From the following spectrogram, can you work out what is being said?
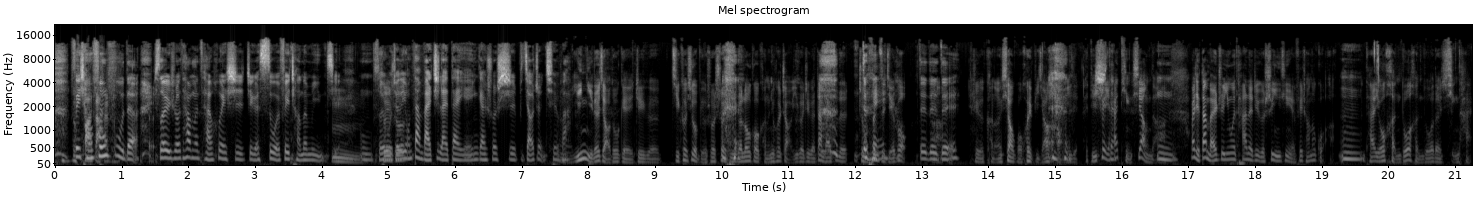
非常丰富的，所以说他们才会是这个思维非常的敏捷。嗯，所以我觉得用蛋白质来代言应该说是比较准确吧。以你的角度给这个极客秀，比如说设计一个 logo，可能就会找一个这个蛋白质的这种分子结构。对对对，这个可能效果会比较好一点。的确也还挺像的啊。而且蛋白质因为它的这个适应性也非常的广。嗯。它有很多很多的形态，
